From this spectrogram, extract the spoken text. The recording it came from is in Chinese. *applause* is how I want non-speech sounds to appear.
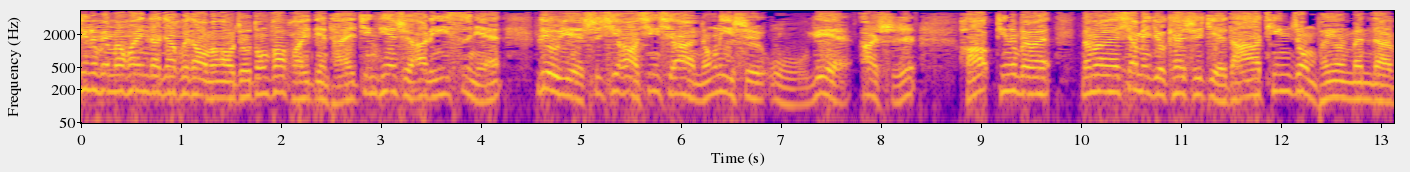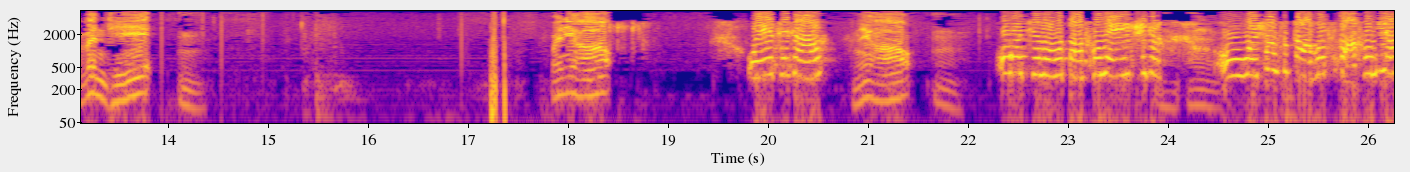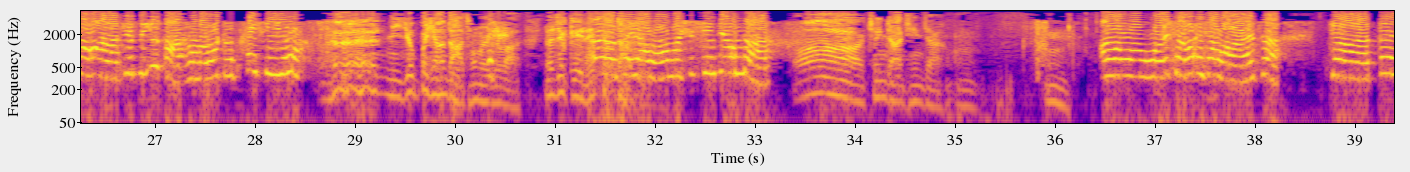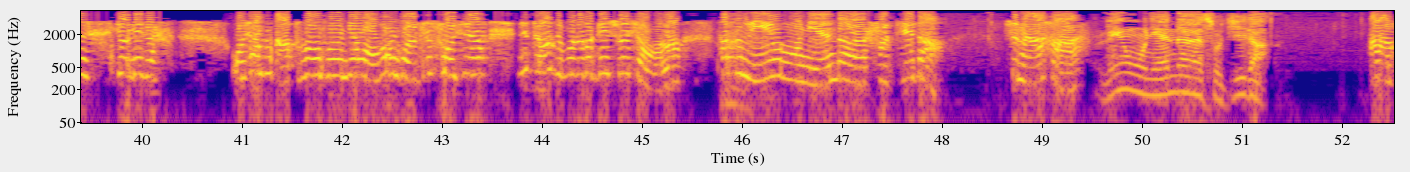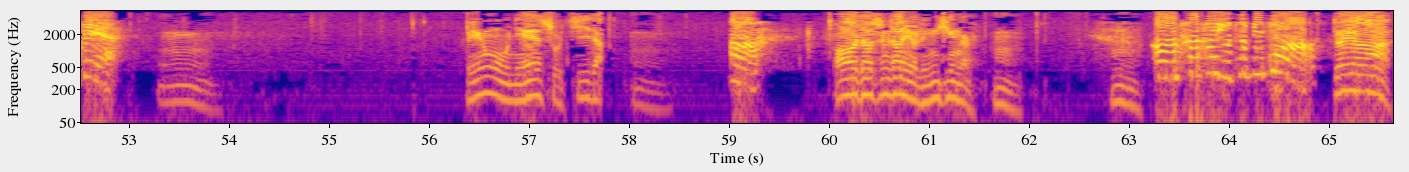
好，听众朋友们，欢迎大家回到我们澳洲东方华语电台。今天是二零一四年六月十七号，星期二，农历是五月二十。好，听众朋友们，那么下面就开始解答听众朋友们的问题。嗯。喂，你好。喂，台长。你好，嗯。我天呐，我打通了，台长。我我上次打过打通电话了，这次又打通了，我真太幸运了。*laughs* 你就不想打通了是吧？那就给人家嗯，打。台长，我我是新疆的。啊，请讲，请讲，嗯嗯。啊，我我想问一下我儿子，叫邓，叫那个，我上次打通通电话问过了，他说现在一着急不知道该说什么了。他是零五年的，属鸡的，是男孩。零五年的属鸡的，啊，对，嗯，零五年属鸡的，嗯，啊。哦，他身上有灵性啊，嗯。嗯，啊，他他有自闭症。对呀、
